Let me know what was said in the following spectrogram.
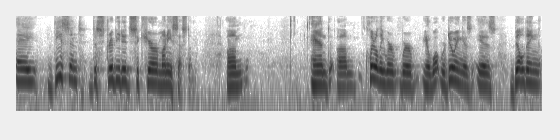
a decent distributed secure money system. Um, and um, clearly we're, we're, you know, what we're doing is, is building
